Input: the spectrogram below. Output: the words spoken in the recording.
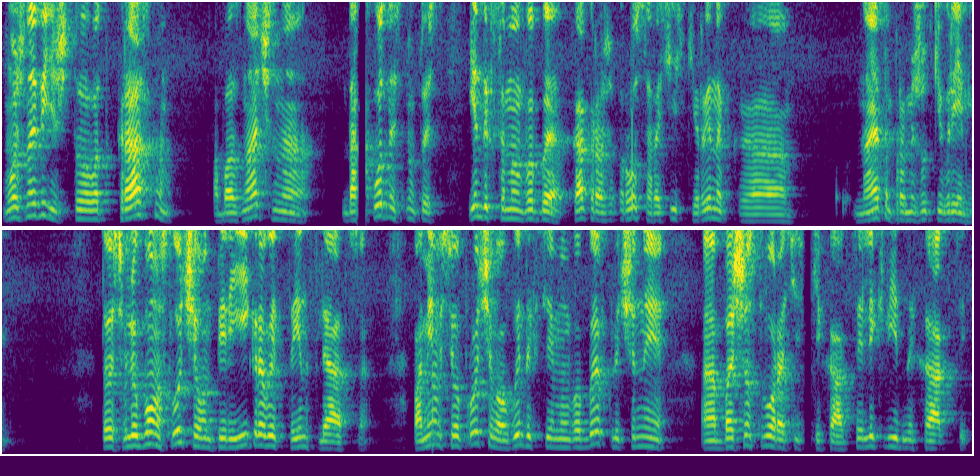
Можно видеть, что вот красным обозначена доходность, ну то есть индексом МВБ, как рос российский рынок э, на этом промежутке времени. То есть в любом случае он переигрывает инфляцию. Помимо всего прочего, в индексе МВБ включены э, большинство российских акций, ликвидных акций,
